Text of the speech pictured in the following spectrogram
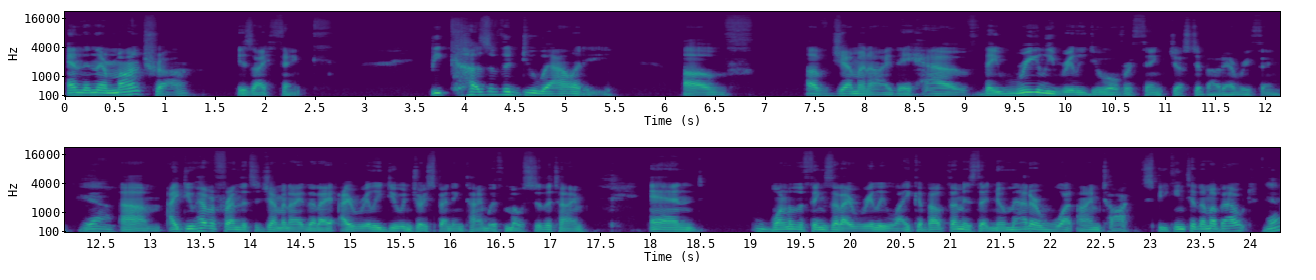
And then their mantra is i think because of the duality of of gemini they have they really really do overthink just about everything Yeah. um, i do have a friend that's a gemini that I, I really do enjoy spending time with most of the time and one of the things that I really like about them is that no matter what I'm talking speaking to them about, Yeah.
